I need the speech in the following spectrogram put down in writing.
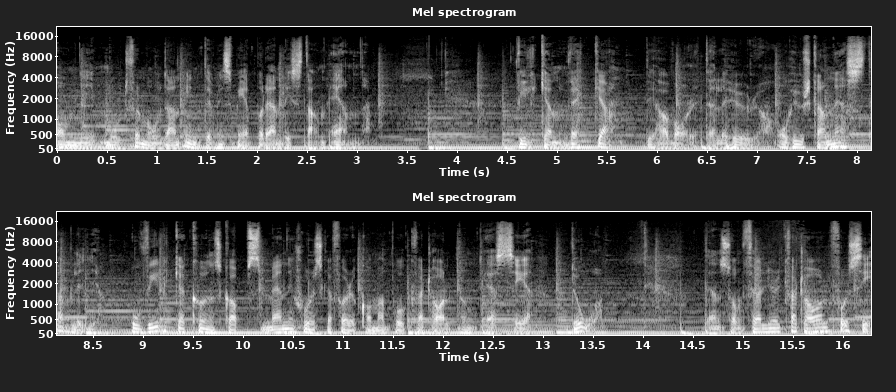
om ni mot förmodan inte finns med på den listan än. Vilken vecka det har varit, eller hur? Och hur ska nästa bli? Och vilka kunskapsmänniskor ska förekomma på kvartal.se då? Den som följer Kvartal får se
